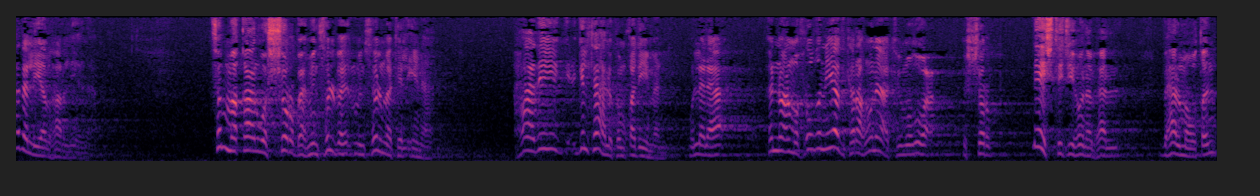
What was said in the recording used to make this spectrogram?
هذا اللي يظهر لي أنا. ثم قال والشربة من ثلبة من ثلمة الإناء. هذه قلتها لكم قديما ولا لا؟ أنه المفروض أن يذكر هناك في موضوع الشرب. ليش تجي هنا بهال بهالموطن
